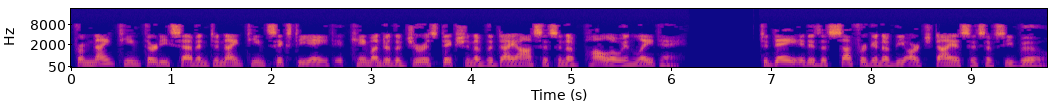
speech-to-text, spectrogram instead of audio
From 1937 to 1968 it came under the jurisdiction of the Diocesan of Palo in Leyte. Today it is a suffragan of the Archdiocese of Cebu.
